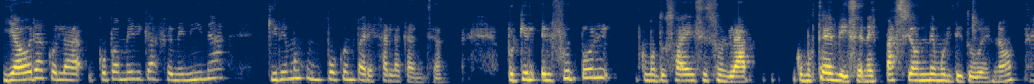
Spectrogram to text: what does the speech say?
Y ahora con la Copa América Femenina queremos un poco emparejar la cancha. Porque el, el fútbol, como tú sabes, es un, la como ustedes dicen, es pasión de multitudes, ¿no? Mm.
